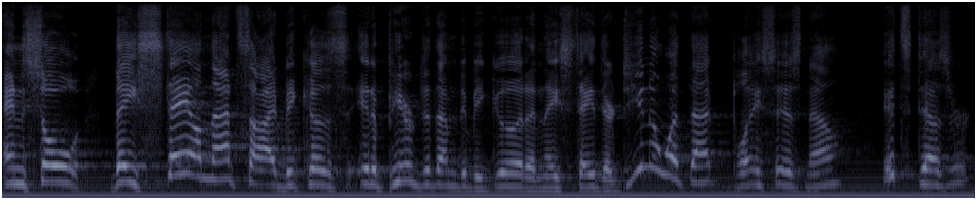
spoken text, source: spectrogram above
And so they stay on that side because it appeared to them to be good and they stayed there. Do you know what that place is now? It's desert.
